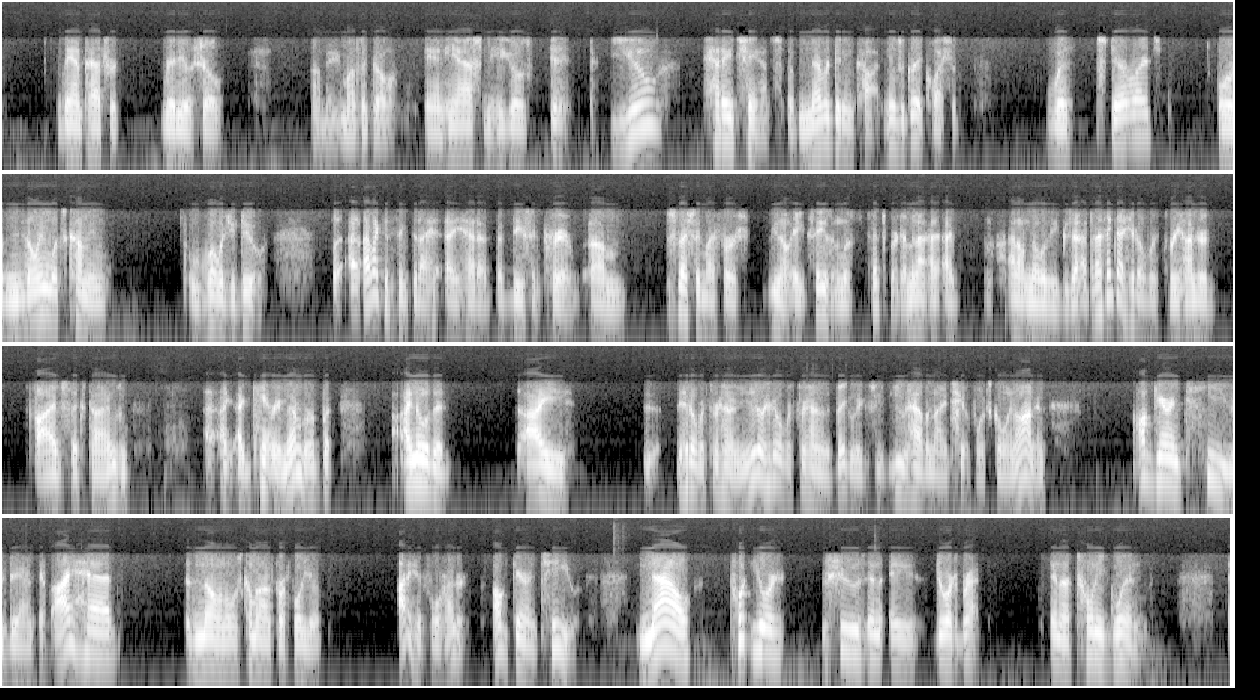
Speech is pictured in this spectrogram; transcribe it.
Dan Patrick radio show uh, maybe a month ago, and he asked me, he goes, if you had a chance of never getting caught, it was a great question, with steroids or knowing what's coming, what would you do? I, I like to think that I, I had a, a decent career, um, especially my first, you know, eight season with Pittsburgh. I mean, I, I, I don't know the exact, but I think I hit over 300 five, six times, and I, I can't remember, but I know that I hit over 300. You hit over 300 in the big leagues, you, you have an idea of what's going on. And I'll guarantee you, Dan, if I had known what was coming on for a full year, I'd have hit 400. I'll guarantee you. Now, put your shoes in a George Brett, in a Tony Gwynn,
